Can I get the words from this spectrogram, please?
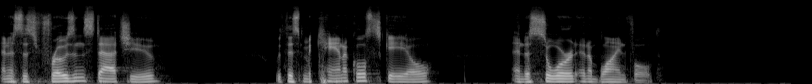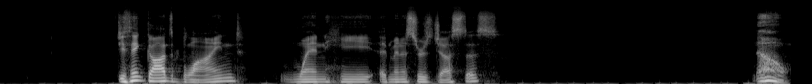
and it's this frozen statue with this mechanical scale and a sword and a blindfold. Do you think God's blind when he administers justice? No.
